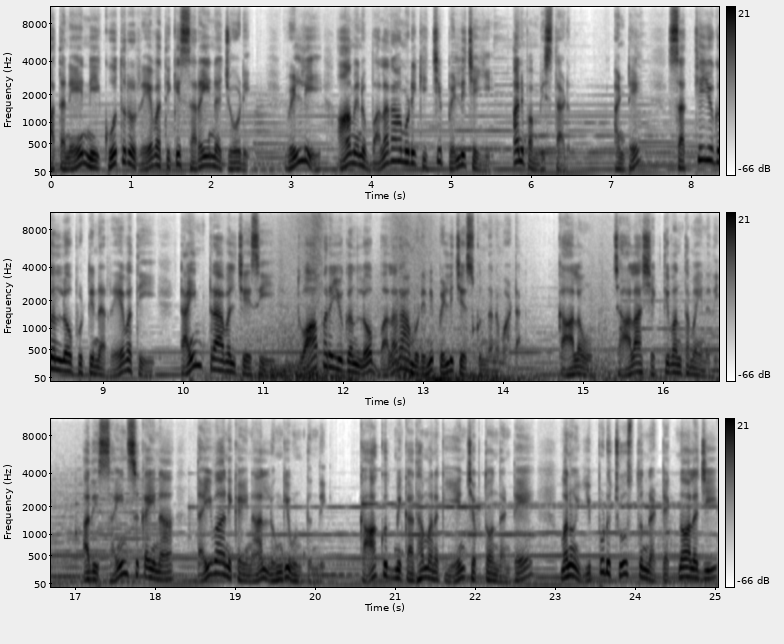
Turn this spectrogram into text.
అతనే నీ కూతురు రేవతికి సరైన జోడి. వెళ్ళి ఆమెను బలరాముడికిచ్చి పెళ్ళి చెయ్యి అని పంపిస్తాడు. అంటే సత్యయుగంలో పుట్టిన రేవతి టైం ట్రావెల్ చేసి ద్వాపర యుగంలో బలరాముడిని పెళ్ళి చేసుకుందనమాట కాలం చాలా శక్తివంతమైనది. అది సైన్సుకైనా దైవానికైనా లొంగి ఉంటుంది. కాకుద్మి కథ మనకు ఏం చెప్తోందంటే మనం ఇప్పుడు చూస్తున్న టెక్నాలజీ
